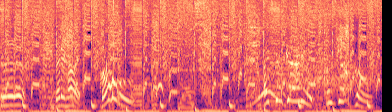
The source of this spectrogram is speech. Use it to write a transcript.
no, no, no. You better not. Bro! I still got it! Let's go!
